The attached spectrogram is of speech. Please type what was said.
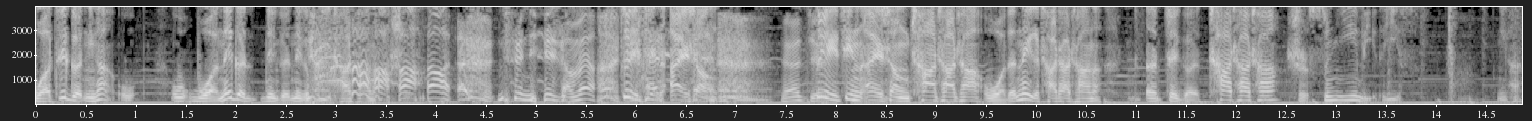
我这个你看我。我我那个那个那个比叉叉呢，是这你什么呀？最近爱上最近爱上叉叉叉，我的那个叉叉叉呢，呃，这个叉叉叉是孙一礼的意思，你看，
